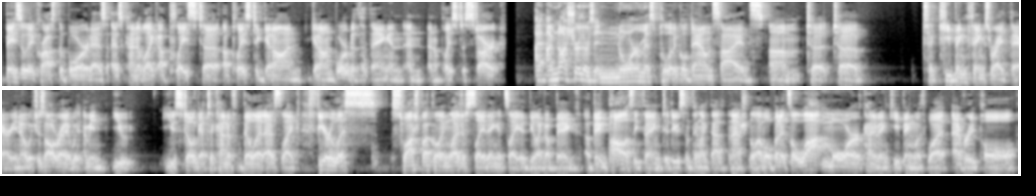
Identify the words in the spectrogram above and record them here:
basically across the board as as kind of like a place to a place to get on get on board with the thing and and, and a place to start. I, am not sure there's enormous political downsides um, to to to keeping things right there, you know, which is all right. I mean, you you still get to kind of bill it as like fearless swashbuckling legislating. It's like it'd be like a big a big policy thing to do something like that at the national level, but it's a lot more kind of in keeping with what every poll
